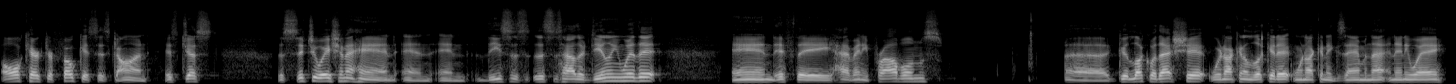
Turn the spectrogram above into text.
all character focus is gone. It's just the situation at hand, and and these is this is how they're dealing with it. And if they have any problems, uh, good luck with that shit. We're not going to look at it. We're not going to examine that in any way.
